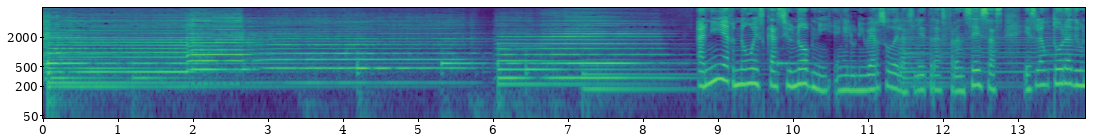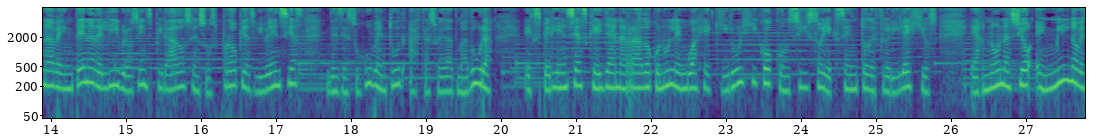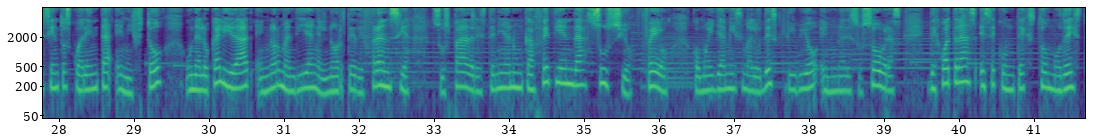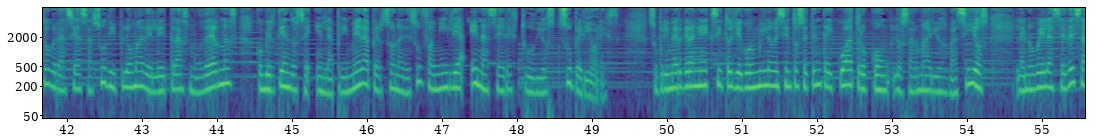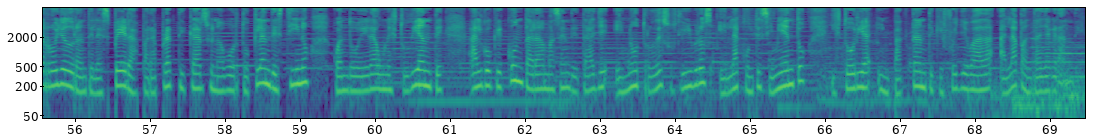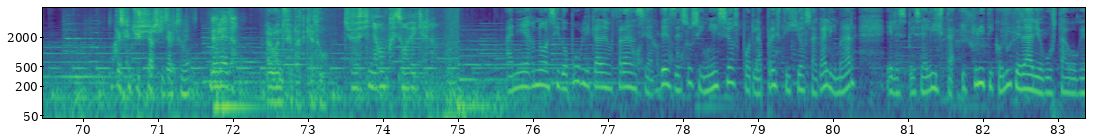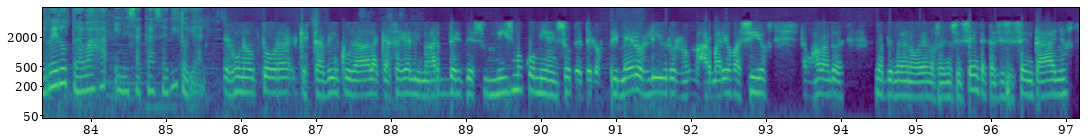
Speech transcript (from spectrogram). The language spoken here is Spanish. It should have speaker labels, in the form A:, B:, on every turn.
A: you. Annie Ernaux es casi un ovni en el universo de las letras francesas. Es la autora de una veintena de libros inspirados en sus propias vivencias desde su juventud hasta su edad madura, experiencias que ella ha narrado con un lenguaje quirúrgico, conciso y exento de florilegios. Ernaux nació en 1940 en Ifto, una localidad en Normandía en el norte de Francia. Sus padres tenían un café tienda sucio, feo, como ella misma lo describió en una de sus obras, dejó atrás ese contexto modesto gracias a su diploma de letras modernas, convirtiéndose en la primera persona de su familia en hacer estudios superiores. Su primer gran éxito llegó en 1974 con Los armarios vacíos. La novela se desarrolla durante la espera para practicarse un aborto clandestino cuando era un estudiante, algo que contará más en detalle en otro de sus libros, El acontecimiento, historia impactante que fue llevada a la pantalla grande.
B: Qu'est-ce que tu cherches exactement
C: De l'aide.
B: Alma ne fait pas de cadeaux.
C: Tu veux finir en prison avec elle.
A: Annie Ernaux ha sido publicada en Francia desde sus inicios por la prestigiosa Gallimard. El especialista y crítico literario Gustavo Guerrero trabaja en esa casa editorial.
D: Es una autora que está vinculada a la casa Gallimard desde su mismo comienzo, desde los primeros libros, los, los armarios vacíos. Estamos hablando de una primera novela en los años 60, casi 60 años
